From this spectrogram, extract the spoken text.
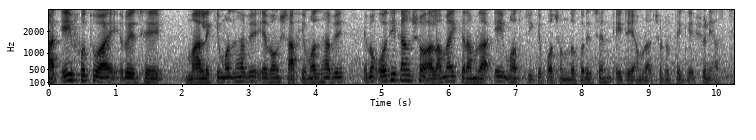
আর এই ফতুয়ায় রয়েছে মালিকি মজহাবে এবং সাফি মজহাবে এবং অধিকাংশ আলামাইকের আমরা এই মতটিকে পছন্দ করেছেন, এটাই আমরা ছোট থেকে শুনে আসছি।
